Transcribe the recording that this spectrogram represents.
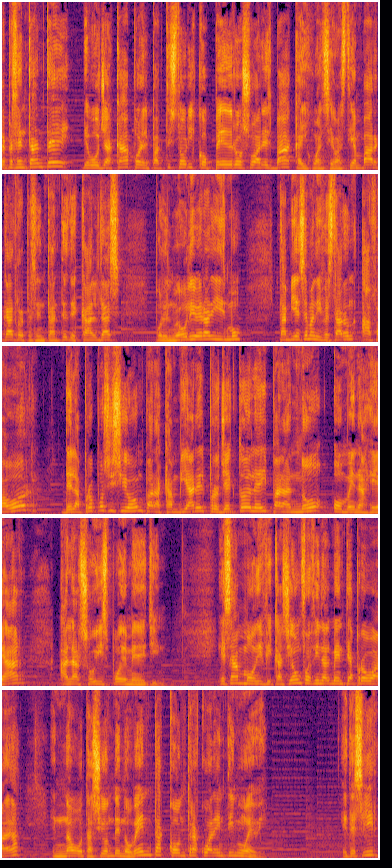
Representante de Boyacá por el Pacto Histórico Pedro Suárez Vaca y Juan Sebastián Vargas, representantes de Caldas por el nuevo liberalismo, también se manifestaron a favor de la proposición para cambiar el proyecto de ley para no homenajear al arzobispo de Medellín. Esa modificación fue finalmente aprobada en una votación de 90 contra 49. Es decir,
